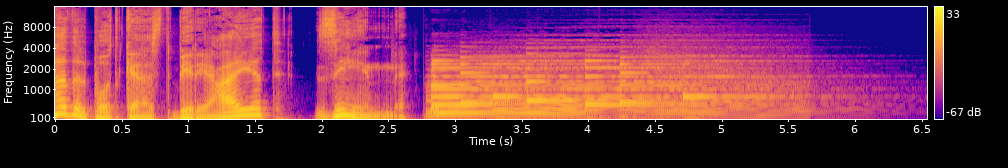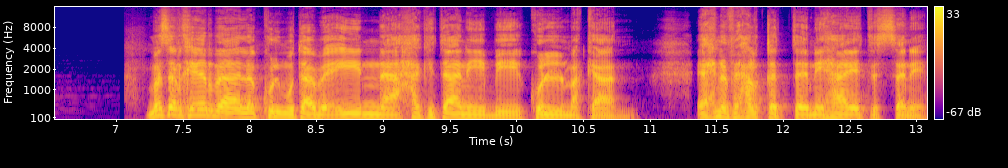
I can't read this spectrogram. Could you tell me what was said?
هذا البودكاست برعاية زين. مساء الخير لكل متابعين حكي تاني بكل مكان. إحنا في حلقة نهاية السنة.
